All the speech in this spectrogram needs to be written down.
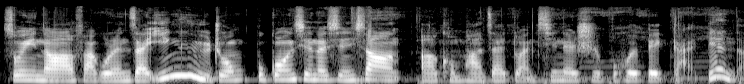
所以呢，法国人在英语中不光鲜的形象啊，恐怕在短期内是不会被改变的。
